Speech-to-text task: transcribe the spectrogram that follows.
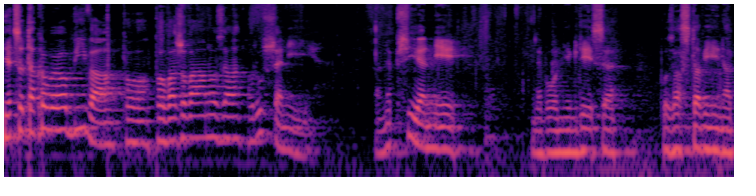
Něco takového bývá po, považováno za rušení a nepříjemný, nebo někdy se pozastaví nad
